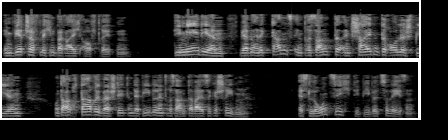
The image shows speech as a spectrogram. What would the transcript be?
im wirtschaftlichen Bereich auftreten. Die Medien werden eine ganz interessante, entscheidende Rolle spielen und auch darüber steht in der Bibel interessanterweise geschrieben. Es lohnt sich, die Bibel zu lesen.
